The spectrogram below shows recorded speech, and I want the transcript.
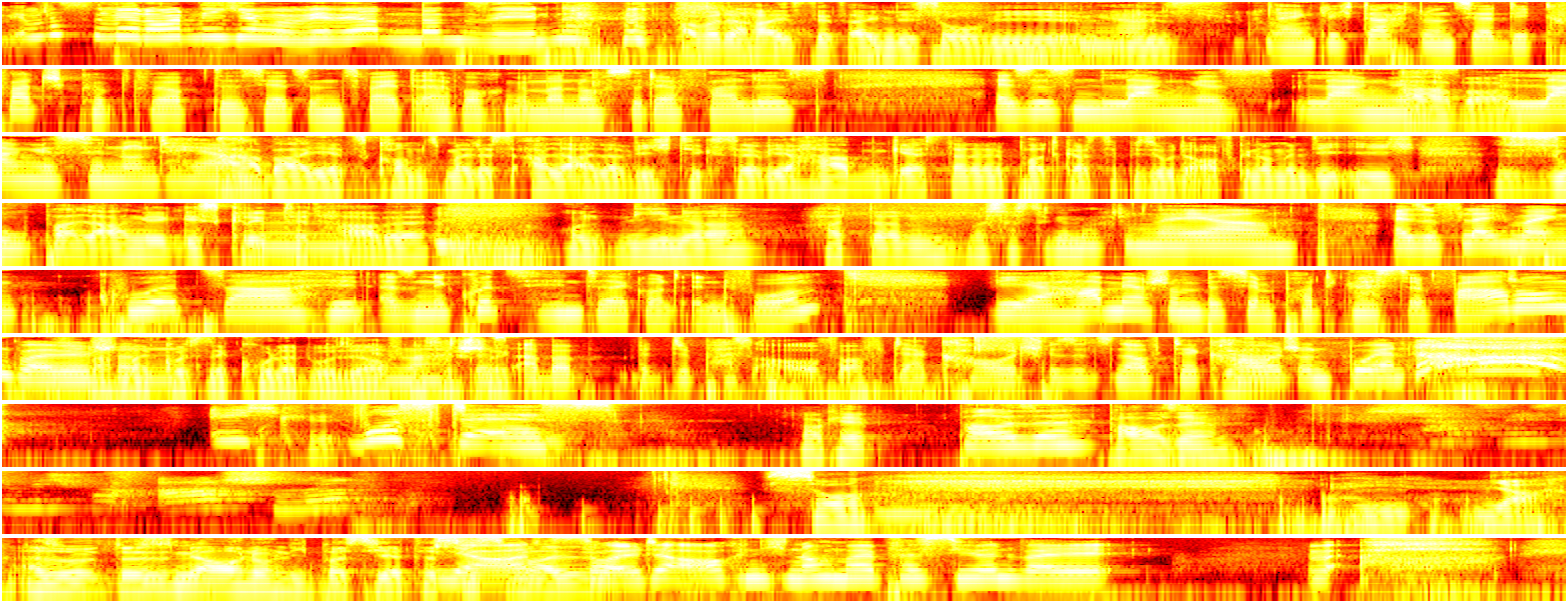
wissen wir noch nicht, aber wir werden dann sehen. aber der heißt jetzt eigentlich so, wie, Ja. es. Eigentlich dachten uns ja die Quatschköpfe, ob das jetzt in zwei, drei Wochen immer noch so der Fall ist. Es ist ein langes, langes, Aber- langes Hin und Her. Aber jetzt kommt mal das Aller, Allerwichtigste. Wir haben gestern eine Podcast-Episode aufgenommen, die ich super lange geskriptet Mhm. habe. Und Nina hat dann, was hast du gemacht? Naja, also vielleicht mal ein kurzer, also eine kurze Hintergrundinfo. Wir haben ja schon ein bisschen Podcast-Erfahrung, weil wir Mach schon. mal kurz eine Cola-Dose auf, macht das, aber bitte pass auf auf der Couch. Wir sitzen auf der Couch und Bojan. Ich Okay. wusste es. Okay, Pause. Pause. Schatz, willst du mich verarschen, ne? So. Ja, also das ist mir auch noch nie passiert. Das ist Ja, mal, das sollte auch nicht nochmal passieren, weil.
